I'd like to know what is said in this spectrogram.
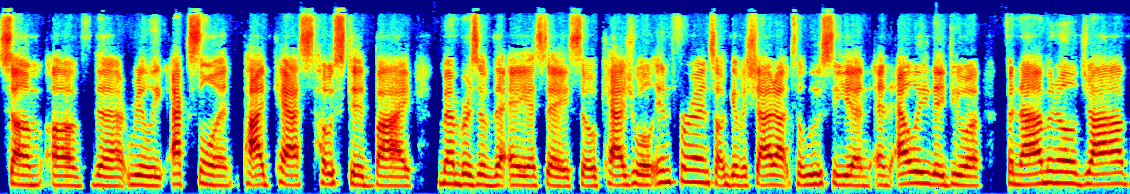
some of the really excellent podcasts hosted by members of the ASA. So, Casual Inference, I'll give a shout out to Lucy and, and Ellie. They do a phenomenal job.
